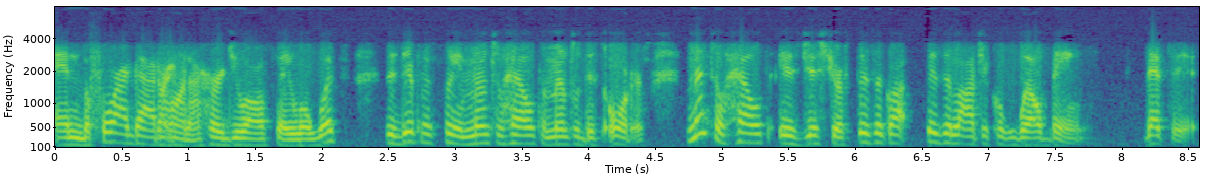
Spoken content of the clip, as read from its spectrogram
And before I got Right. on, I heard you all say, well, what's the difference between mental health and mental disorders? Mental health is just your physical, physiological well-being. That's it.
